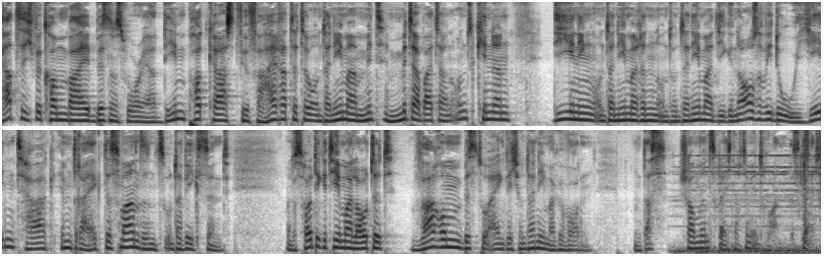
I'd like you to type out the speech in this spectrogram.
Herzlich willkommen bei Business Warrior, dem Podcast für verheiratete Unternehmer mit Mitarbeitern und Kindern, diejenigen Unternehmerinnen und Unternehmer, die genauso wie du jeden Tag im Dreieck des Wahnsinns unterwegs sind. Und das heutige Thema lautet, warum bist du eigentlich Unternehmer geworden? Und das schauen wir uns gleich nach dem Intro an. Bis gleich.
